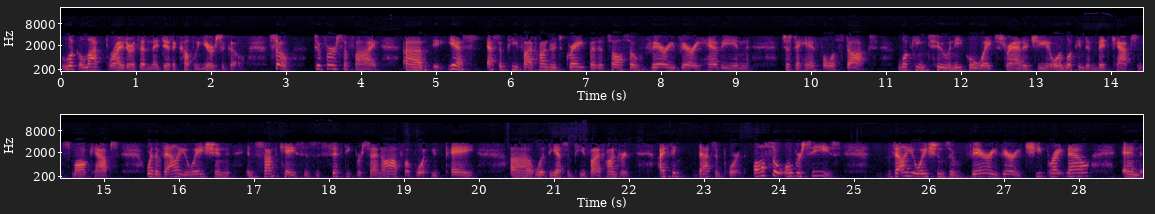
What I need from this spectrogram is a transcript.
look a lot brighter than they did a couple years ago. So diversify. Uh, yes, S&P 500 is great, but it's also very, very heavy in just a handful of stocks. Looking to an equal weight strategy or looking to mid caps and small caps, where the valuation in some cases is 50% off of what you'd pay uh, with the S&P 500. I think that's important. Also, overseas, valuations are very, very cheap right now, and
